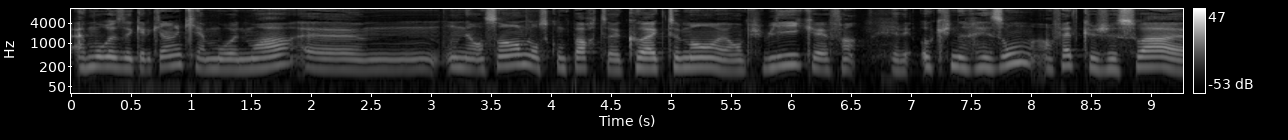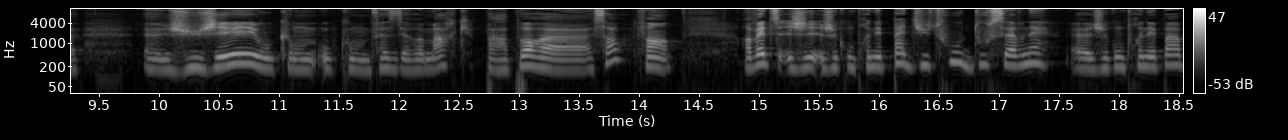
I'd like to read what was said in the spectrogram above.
amoureuse de quelqu'un qui est amoureux de moi. on est ensemble, on se comporte correctement en public. Enfin, il n'y avait aucune raison en fait que je sois jugée ou qu'on me fasse des remarques par rapport à ça. Enfin, en fait, je, je comprenais pas du tout d'où ça venait. je comprenais pas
